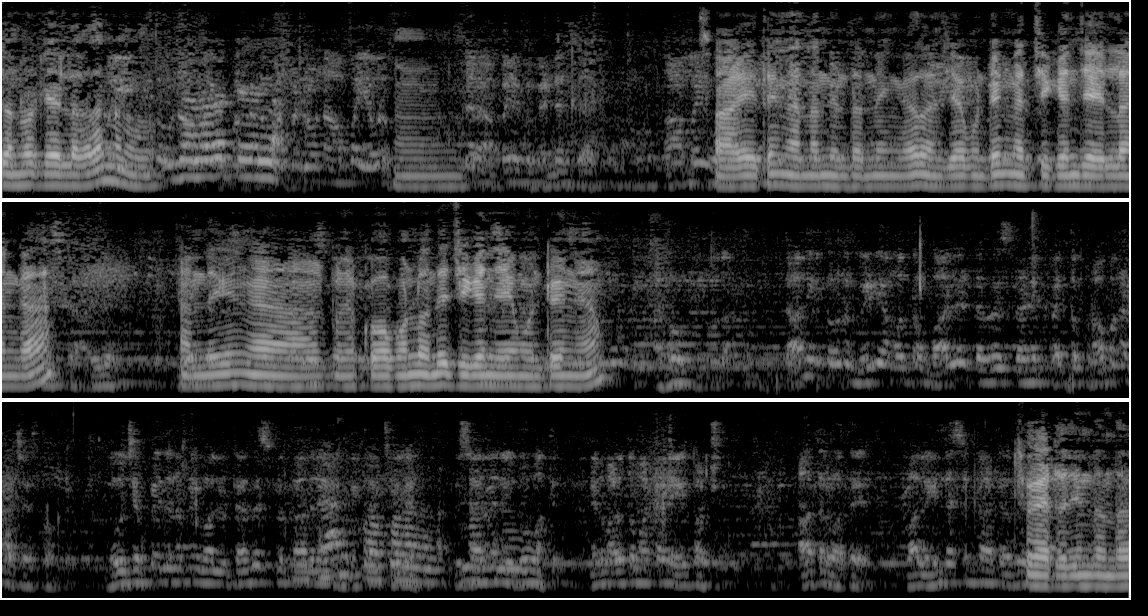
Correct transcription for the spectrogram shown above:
జొన్న రొట్టెలు కదా నువ్వు? సాయి అయితే ఇంకా అన్నం తింటుంది ఇంకా రెండుసేపు ఉంటే ఇంకా చికెన్ చేయాలి ఇంకా అందుకే ఇంకా కొంచెం కోపంలో ఉంది చికెన్ చేయమంటే ఇంకా. సో ఎట్లా తింటుందో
